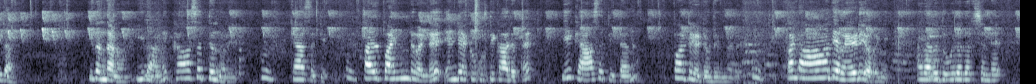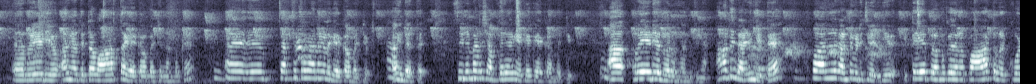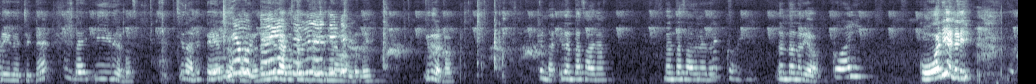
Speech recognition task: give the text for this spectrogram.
ഇതാണ് ഇതെന്താണോ? ഇതാണ് കാസറ്റ് എന്ന് പറയുന്നത് കാസറ്റ്. അത് പണ്ട് പണ്ട് എന്റെയൊക്കെ കുട്ടിക്കാലത്ത് ഈ കാസറ്റ് ഇട്ടാണ് പാട്ട് കേട്ടുകൊണ്ടിരുന്നത് പണ്ട് ആദ്യം റേഡിയോ ഇറങ്ങി. അതായത് ദൂരദർശന്റെ റേഡിയോ അതിനകത്തിട്ട വാർത്ത കേൾക്കാൻ പറ്റും നമുക്ക്. ചലച്ചിത്ര ഗാനങ്ങൾ കേൾക്കാൻ പറ്റും അതിന്റെ അകത്ത്. സിനിമയുടെ ശബ്ദരേഖയൊക്കെ കേൾക്കാൻ പറ്റും. ആ റേഡിയോ എന്ന് പറയുന്ന സാധനത്തിന്. അത് കഴിഞ്ഞിട്ട് പല കണ്ടുപിടിച്ചായിരിക്കും ടേപ്പ് നമുക്ക് വേറെ പാട്ട് റെക്കോർഡ് ചെയ്ത് വെച്ചിട്ട് ഈ ഇത് കണ്ടോ? ഇതാണ് ടേപ്പ് റെക്കോർഡ് ഇതിനകത്തോട്ട് ഇതിങ്ങനെ വന്നിടുന്നത് ഇത് കണ്ടോ? കണ്ട? ഇതെന്താ സാധനം? ഇതെന്താ സാധനം ഇത്? ഇതെന്താന്നറിയോ? കോലി അല്ലടി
